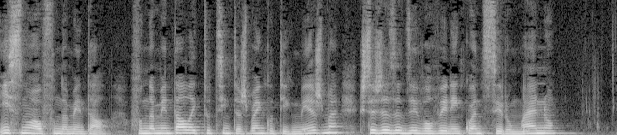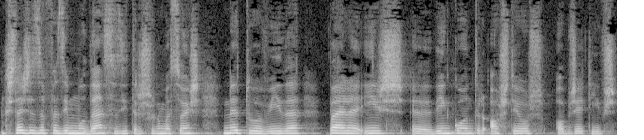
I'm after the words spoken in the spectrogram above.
isso não é o fundamental. O fundamental é que tu te sintas bem contigo mesma, que estejas a desenvolver enquanto ser humano, que estejas a fazer mudanças e transformações na tua vida para ires eh, de encontro aos teus objetivos.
